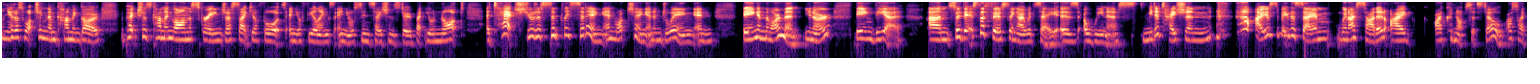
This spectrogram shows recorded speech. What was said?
and you're just watching them come and go the pictures come and go on the screen just like your thoughts and your feelings and your sensations do but you're not attached you're just simply sitting and watching and enjoying and being in the moment you know being there um, so that's the first thing I would say is awareness. Meditation. I used to be the same when I started. I I could not sit still. I was like,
